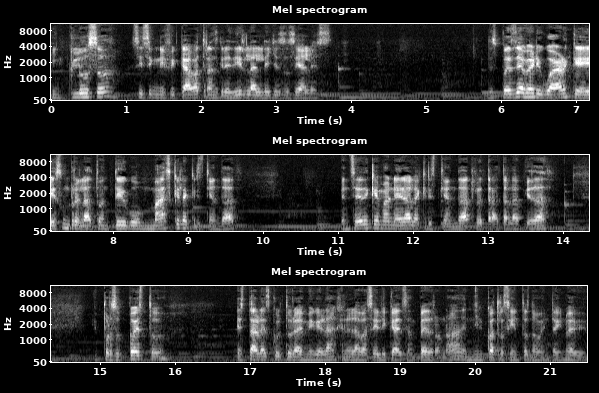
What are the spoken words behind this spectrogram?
incluso si significaba transgredir las leyes sociales. Después de averiguar que es un relato antiguo más que la cristiandad, pensé de qué manera la cristiandad retrata la piedad. Y por supuesto, está la escultura de Miguel Ángel en la Basílica de San Pedro, ¿no? De 1499.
